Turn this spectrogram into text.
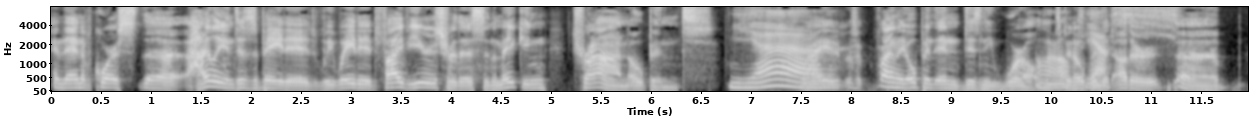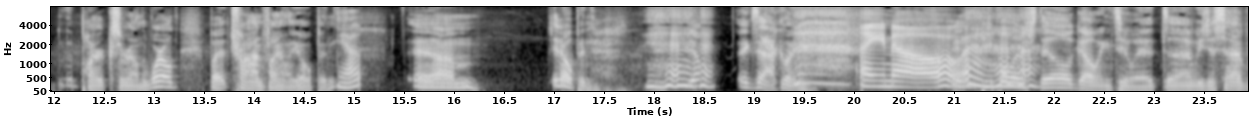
and then, of course, the highly anticipated. We waited five years for this in the making. Tron opened. Yeah. right? It finally opened in Disney World. it's been World, opened at other uh, parks around the world, but Tron finally opened. Yep. Um, it opened. Yep, exactly. I know. And people are still going to it. Uh, we just have,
